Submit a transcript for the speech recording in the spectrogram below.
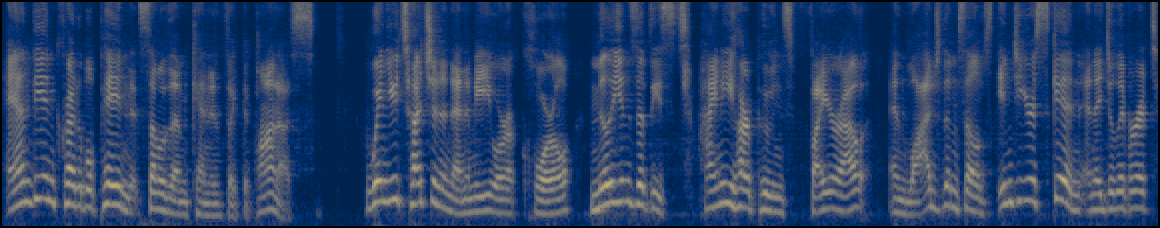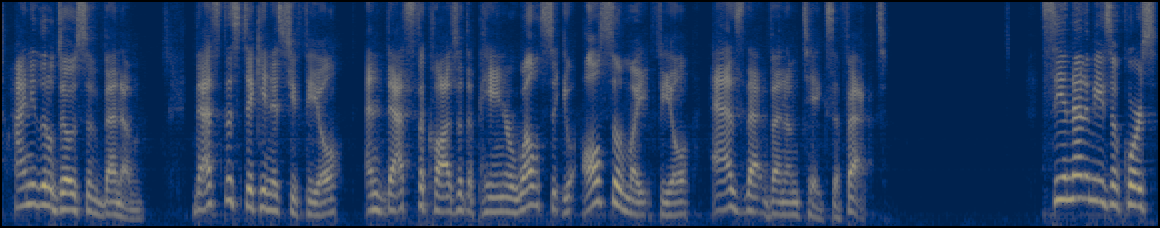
and the incredible pain that some of them can inflict upon us. When you touch an anemone or a coral, millions of these tiny harpoons fire out and lodge themselves into your skin and they deliver a tiny little dose of venom. That's the stickiness you feel, and that's the cause of the pain or welts that you also might feel as that venom takes effect. Sea anemones, of course,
